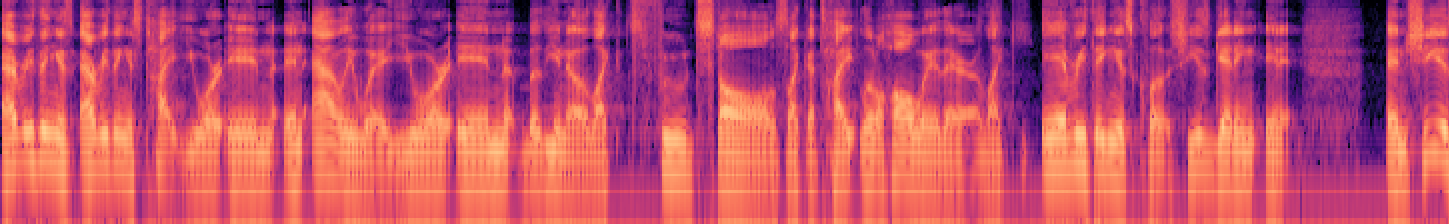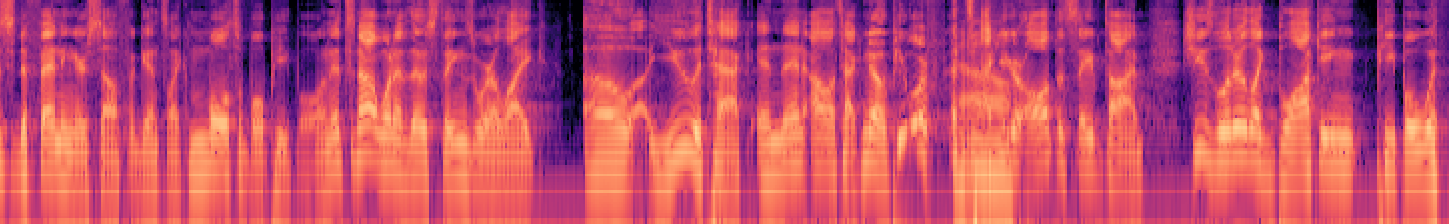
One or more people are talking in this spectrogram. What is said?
Everything is everything is tight. You are in an alleyway. You are in, but you know, like food stalls, like a tight little hallway there. Like everything is close. She is getting in it, and she is defending herself against like multiple people. And it's not one of those things where like. Oh, you attack and then I'll attack. No, people are attacking Oh. her all at the same time. She's literally like blocking people with,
